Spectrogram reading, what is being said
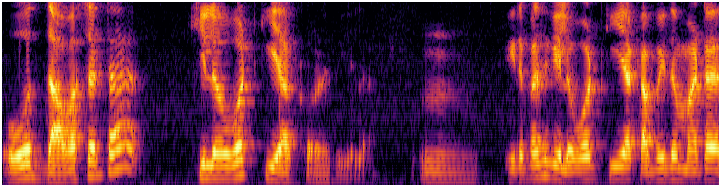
ඕ දවසට කිලෝවොට් කියක් ඕන කියලා. ඊට පස කිලොවොට් කිය අපිට මට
